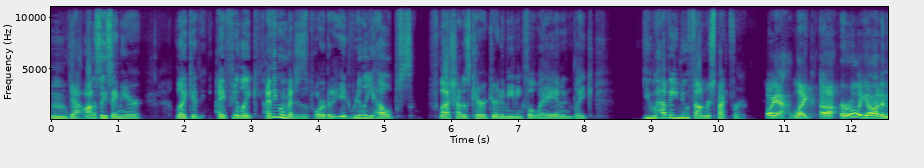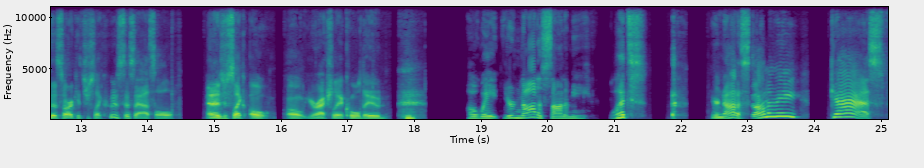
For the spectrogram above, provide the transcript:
Mm, yeah, honestly, same here. Like, it, I feel like I think we mentioned this before, but it, it really helps flesh out his character in a meaningful way, and like, you have a newfound respect for him. Oh yeah, like uh early on in this arc, it's just like, who's this asshole? And it's just like, oh, oh, you're actually a cool dude. Oh wait, you're not a Sanemi. What? You're not a Sanemi? Gasp!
